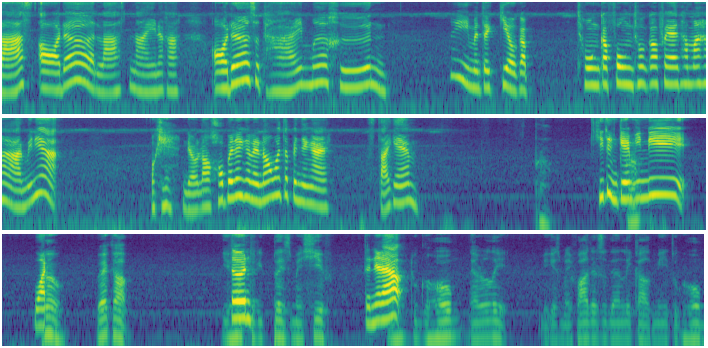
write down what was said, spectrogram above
last order last night นะคะออเดอร์สุดท้ายเมื่อคืน นี่มันจะเกี่ยวกับชงกาแฟชงกาแฟทำอาหารไหมเนี่ย โอเค เดี๋ยวเราเข้าไปเล่นกันเลยเนาะว่าจะเป็นยังไงสตาร์เกม Bro, คิดถึงเกม Bro อินดี้ what bro, wake up. You Turn. have to replace my shift. ตื่นได้แล้ว I have to go home early because my father suddenly called me to go home.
